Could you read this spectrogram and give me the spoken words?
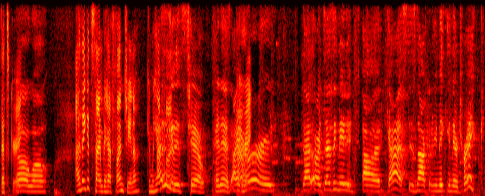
That's great. Oh well. I think it's time to have fun, Gina. Can we have fun? I think it is too. It is. I All right. heard that our designated uh, guest is not going to be making their drink.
